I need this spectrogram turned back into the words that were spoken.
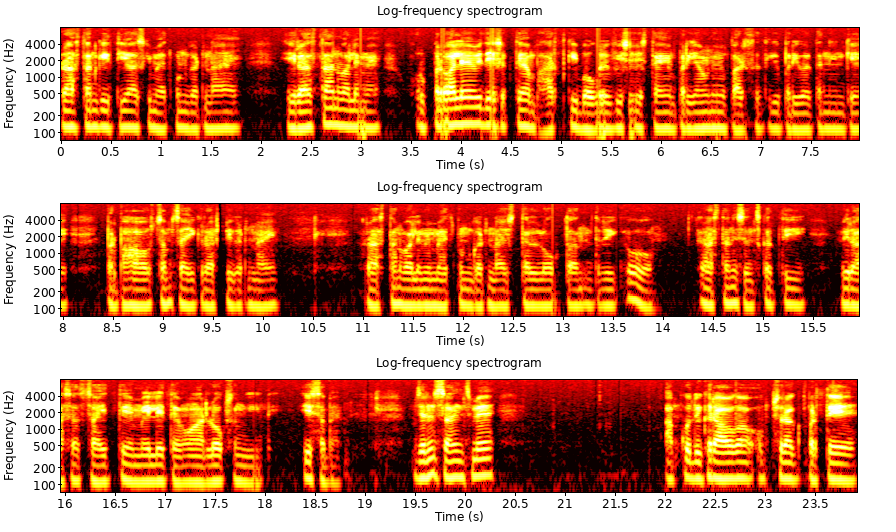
राजस्थान के इतिहास की महत्वपूर्ण घटनाएँ, ये राजस्थान वाले में और ऊपर वाले में भी देख सकते हैं, भारत की भौगोलिक विशेषताएँ पर्यावरण में पारिस्थितिक परिवर्तन, इनके प्रभाव समसायिक राष्ट्रीय घटनाएँ, राजस्थान वाले में महत्वपूर्ण घटना स्थल, लोकतांत्रिक, ओ, राजस्थानी संस्कृति, विरासत, साहित्य, मेले, त्यौहार, लोक संगीत, ये सब है। जनरल साइंस में आपको दिख रहा होगा, उपसर्ग, प्रत्यय,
